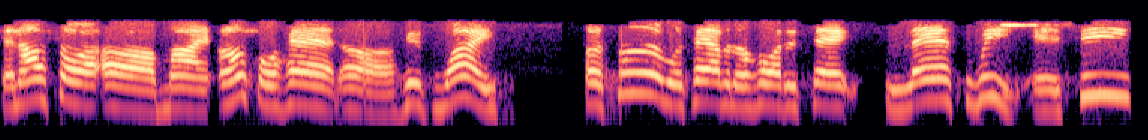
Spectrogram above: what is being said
and also uh my uncle had uh his wife her son was having a heart attack last week, and she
